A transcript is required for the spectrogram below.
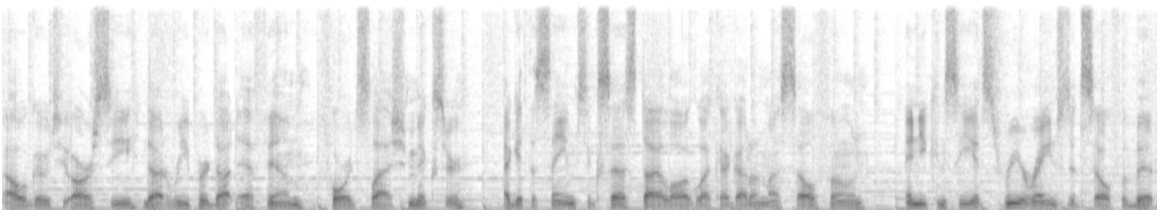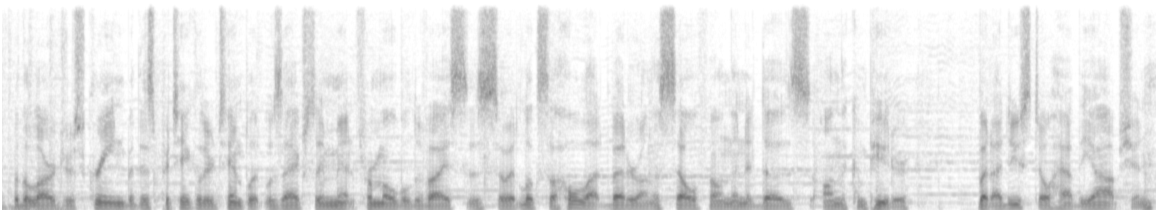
I will go to rc.reaper.fm forward slash mixer. I get the same success dialog like I got on my cell phone, and you can see it's rearranged itself a bit for the larger screen, but this particular template was actually meant for mobile devices, so it looks a whole lot better on the cell phone than it does on the computer. But I do still have the option.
